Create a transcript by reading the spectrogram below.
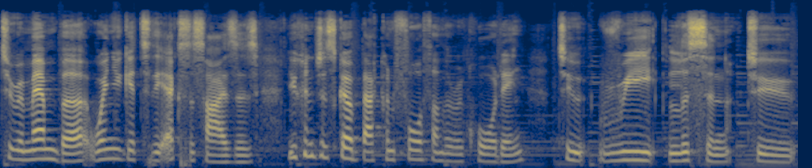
to remember, when you get to the exercises, you can just go back and forth on the recording to re listen to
